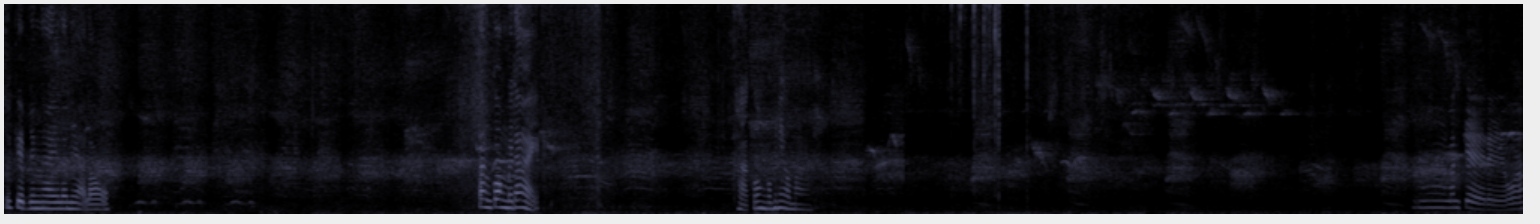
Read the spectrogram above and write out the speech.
จะเก็บยังไงล่ะเนี่ยเรา ตั้งกล้องไม่ได้ ขากล้องก็ไม่ได้เอามา อืมมันแก่แล้วอะ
